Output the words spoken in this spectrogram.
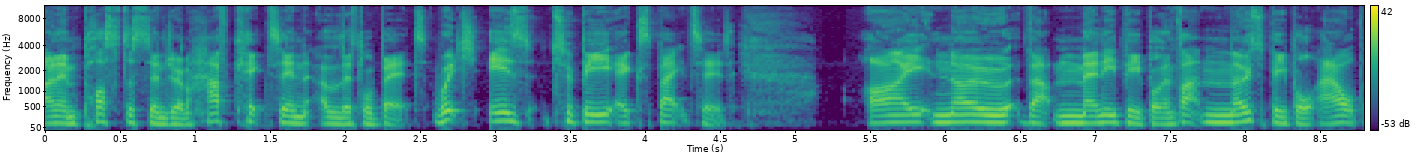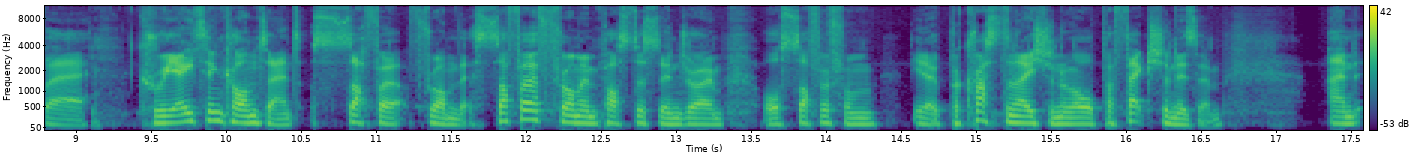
and imposter syndrome have kicked in a little bit, which is to be expected. I know that many people, in fact, most people out there creating content suffer from this, suffer from imposter syndrome or suffer from, you know, procrastination or perfectionism. And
